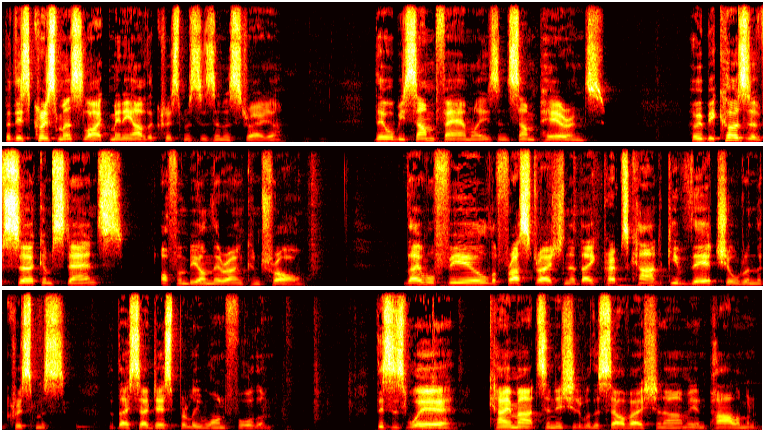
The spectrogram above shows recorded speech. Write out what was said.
But this Christmas, like many other Christmases in Australia, there will be some families and some parents who, because of circumstance, often beyond their own control, they will feel the frustration that they perhaps can't give their children the Christmas that they so desperately want for them. This is where Kmart's initiative with the Salvation Army and Parliament,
